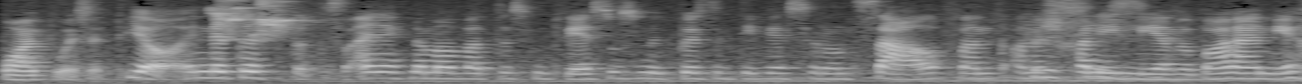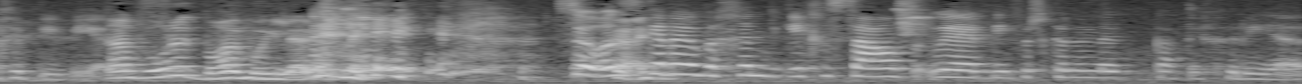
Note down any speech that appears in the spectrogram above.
baie positief. Ja, en dit is dit is eintlik nou maar wat ons moet wees. Ons moet positief wees vir onsself want anders gaan die lewe baie negatief wees. Dan word dit baie moeilik, nê. so ons Okay. kan nou begin bietjie gesels oor die verskillende kategorieë.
